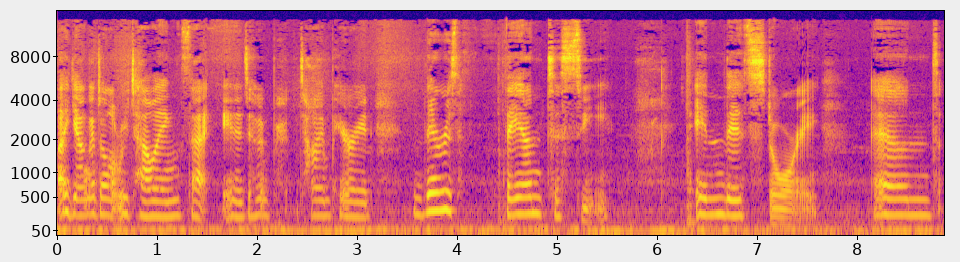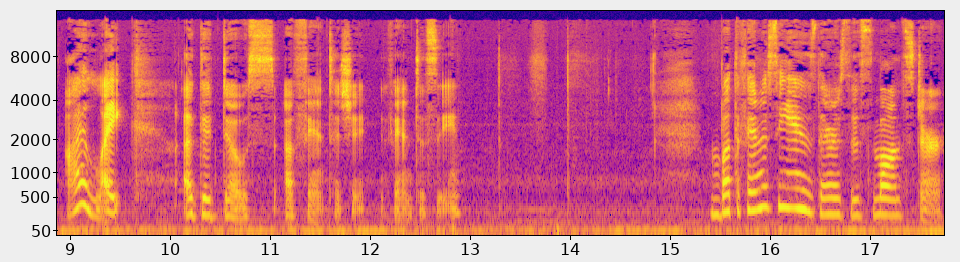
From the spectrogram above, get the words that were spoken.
a young adult retelling set in a different time period. There is fantasy in this story. and I like a good dose of fantasy. Fantasy. But the fantasy is there's this monster.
